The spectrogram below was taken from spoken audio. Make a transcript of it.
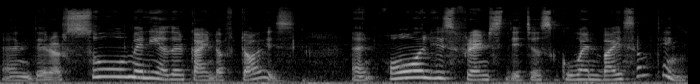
and there are so many other kind of toys. And all his friends they just go and buy something.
